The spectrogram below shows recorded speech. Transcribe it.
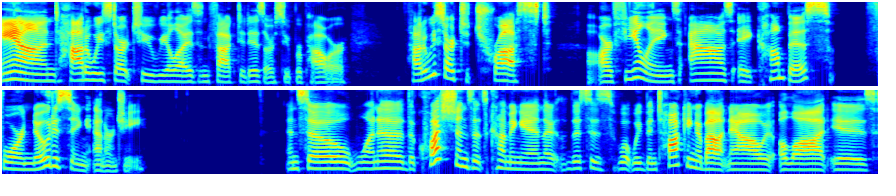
And how do we start to realize, in fact, it is our superpower? How do we start to trust our feelings as a compass for noticing energy? And so, one of the questions that's coming in, this is what we've been talking about now a lot, is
